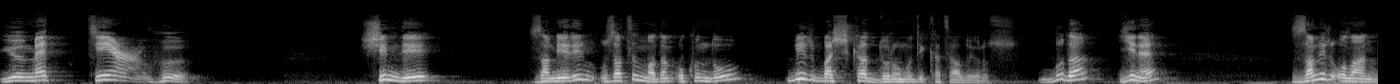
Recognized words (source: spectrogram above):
yümetti'hu Şimdi zamirin uzatılmadan okunduğu bir başka durumu dikkate alıyoruz. Bu da yine zamir olan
